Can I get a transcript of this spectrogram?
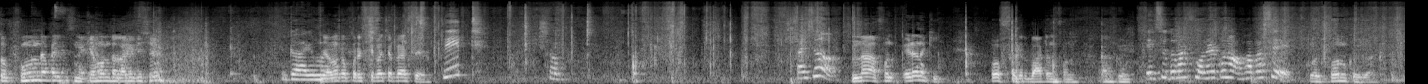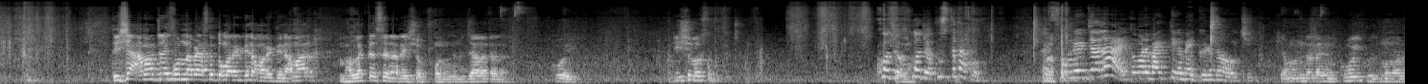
তো ফোনটা পাইতিস না কেমনটা লাগে দিছে জামা কাপড়ের চিপা চাপা আছে। সিট? পাইছো? না ফোন এটা নাকি? ও বাটন ফোন। আর কই? দেখছ তোমার ফোনের কোনো অভাব আছে? কই ফোন কই বা? তিশা আমার যদি ফোন না পাই আজকে তোমার একদিন আমার একদিন। আমার ভালো লাগতেছে না আর এইসব ফোন জ্বালা টালা কই? খোঁজো খোঁজো খুঁজতে থাকো। ফোনের জ্বালায় তোমার বাইক থেকে ব্যাগ করে দেওয়া উচিত। কেমন না লাগে কই খুঁজবো আমার?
